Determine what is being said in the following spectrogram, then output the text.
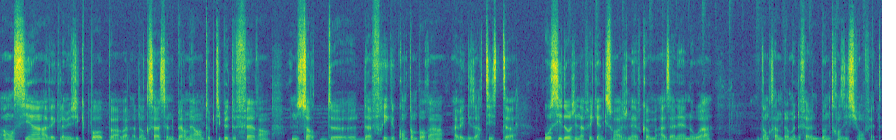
ancien avec la musique pop. Voilà donc ça ça nous permet un tout petit peu de faire un- une sorte d'Afrique contemporain avec des artistes aussi d'origine africaine qui sont à Genève comme Azalea et Noah. Donc ça me permet de faire une bonne transition en fait.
